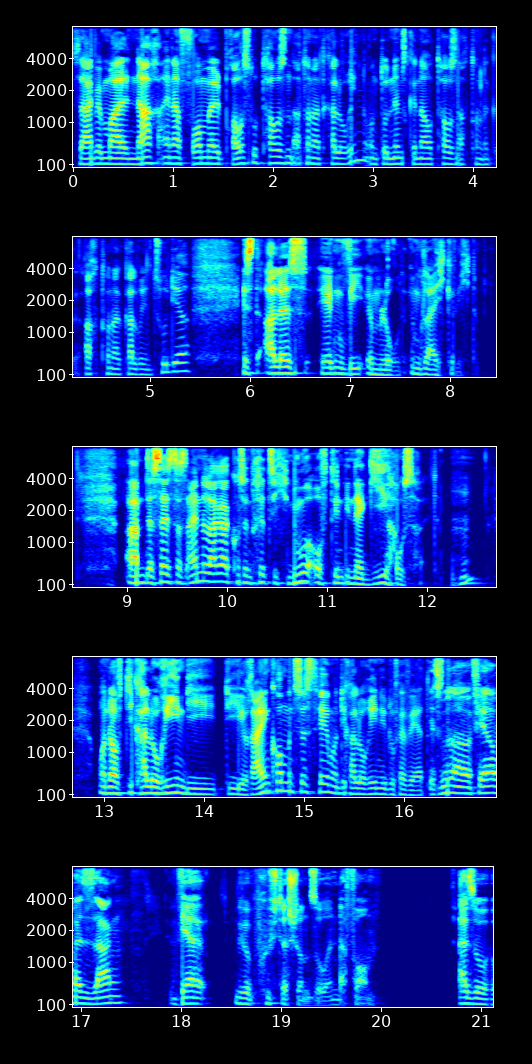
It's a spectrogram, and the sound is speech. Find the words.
sagen wir mal, nach einer Formel brauchst du 1800 Kalorien und du nimmst genau 1800 Kalorien zu dir, ist alles irgendwie im Lot, im Gleichgewicht. Ähm, das heißt, das eine Lager konzentriert sich nur auf den Energiehaushalt. Mhm. Und auf die Kalorien, die, die reinkommen ins System und die Kalorien, die du verwertest. Jetzt muss man aber fairerweise sagen, wer überprüft das schon so in der Form? Also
